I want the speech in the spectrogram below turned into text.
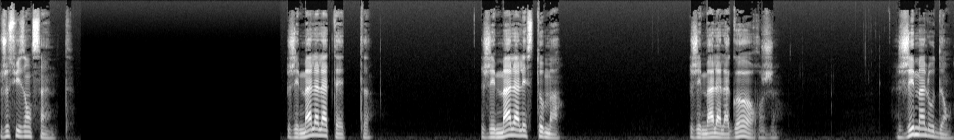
Je suis enceinte. J'ai mal à la tête. J'ai mal à l'estomac. J'ai mal à la gorge. J'ai mal aux dents.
